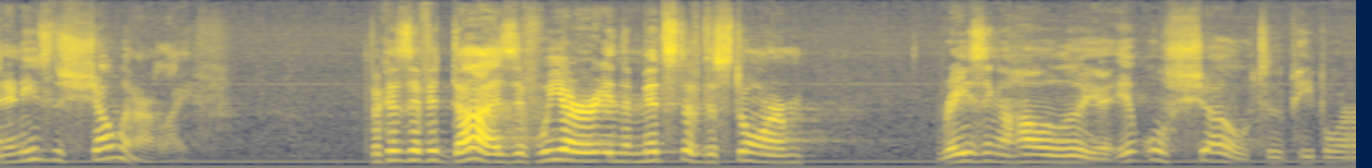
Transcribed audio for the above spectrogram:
And it needs to show in our life. Because if it does, if we are in the midst of the storm, raising a hallelujah, it will show to the people.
